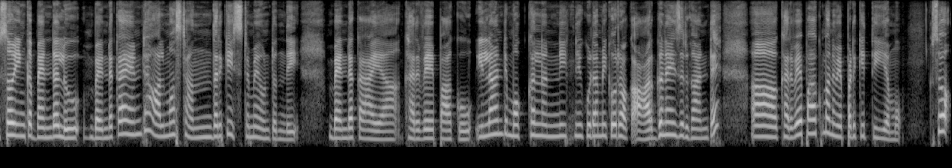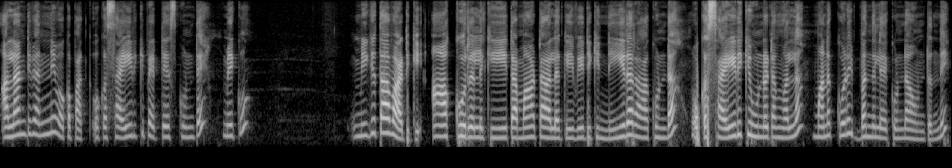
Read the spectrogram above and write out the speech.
సో ఇంకా బెండలు బెండకాయ అంటే ఆల్మోస్ట్ అందరికీ ఇష్టమే ఉంటుంది. బెండకాయ కరివేపాకు ఇలాంటి మొక్కలన్నింటినీ కూడా మీకు ఒక ఆర్గనైజర్గా అంటే కరివేపాకు మనం ఎప్పటికీ తీయము. సో అలాంటివన్నీ ఒక పక్ ఒక సైడ్కి పెట్టేసుకుంటే మీకు మిగతా వాటికి ఆకుకూరలకి టమాటాలకి వీటికి నీడ రాకుండా ఒక సైడ్కి ఉండటం వల్ల మనకు కూడా ఇబ్బంది లేకుండా ఉంటుంది.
